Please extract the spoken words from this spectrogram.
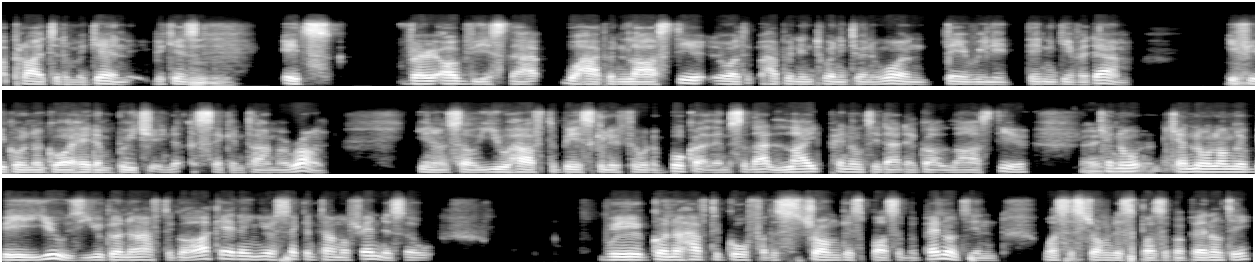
applied to them again because mm it's very obvious that what happened last year, what happened in 2021, they really didn't give a damn if you're going to go ahead and breach it a second time around. You know, so you have to basically throw the book at them. So that light penalty that they got last year can no, can no longer be used. You're going to have to go, okay, then you're a second time offender. So we're going to have to go for the strongest possible penalty. And what's the strongest possible penalty?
